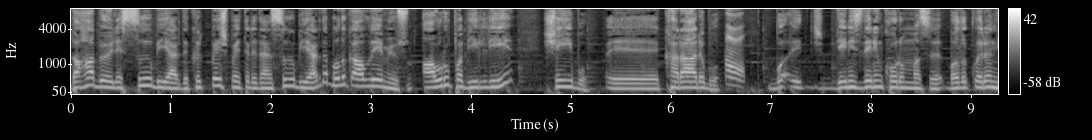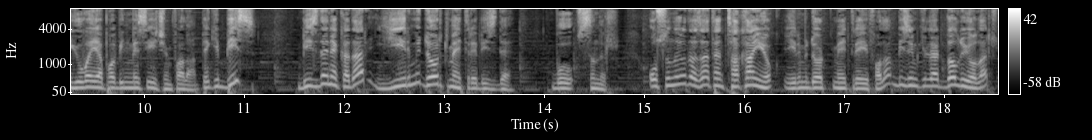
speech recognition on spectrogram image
daha böyle sığ bir yerde 45 metreden sığ bir yerde balık avlayamıyorsun. Avrupa Birliği şeyi bu e, kararı bu. Evet. bu e, denizlerin korunması balıkların yuva yapabilmesi için falan. Peki biz bizde ne kadar 24 metre bizde bu sınır. O sınırı da zaten takan yok 24 metreyi falan. Bizimkiler dalıyorlar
